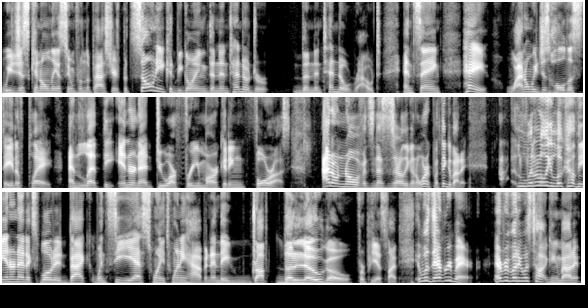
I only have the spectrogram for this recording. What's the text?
We just can only assume from the past years. But Sony could be going the Nintendo dir- the Nintendo route and saying, "Hey, why don't we just hold a state of play and let the internet do our free marketing for us?" I don't know if it's necessarily going to work, but think about it. Uh, Literally, look how the internet exploded back when CES 2020 happened and they dropped the logo for PS5. It was everywhere. Everybody was talking about it.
